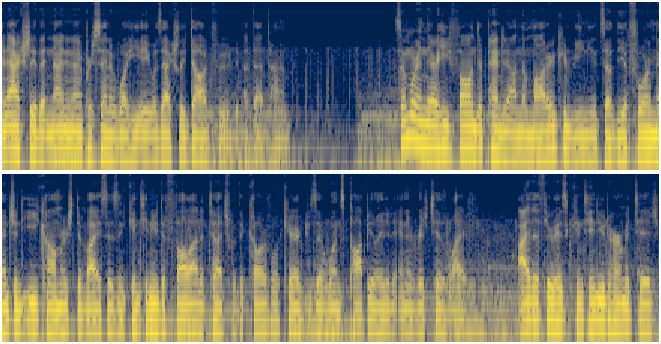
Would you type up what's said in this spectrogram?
and actually that 99% of what he ate was actually dog food at that time. Somewhere in there, he'd fallen dependent on the modern convenience of the aforementioned e commerce devices and continued to fall out of touch with the colorful characters that once populated and enriched his life, either through his continued hermitage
